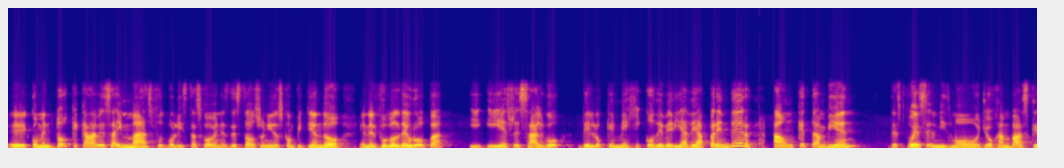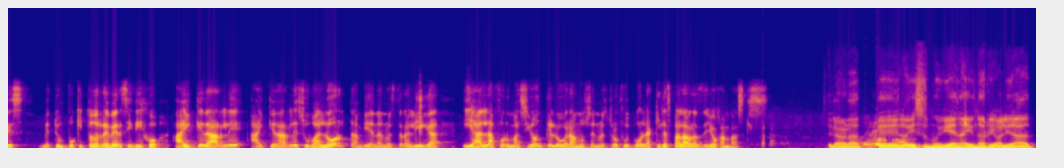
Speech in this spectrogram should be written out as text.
eh, comentó que cada vez hay más futbolistas jóvenes de Estados Unidos compitiendo en el fútbol de Europa. Y, y eso es algo de lo que México debería de aprender, aunque también después el mismo Johan Vázquez metió un poquito de reversa y dijo, hay que darle, hay que darle su valor también a nuestra liga y a la formación que logramos en nuestro fútbol. Aquí las palabras de Johan Vázquez. Sí, la verdad que lo dices muy bien, hay una rivalidad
